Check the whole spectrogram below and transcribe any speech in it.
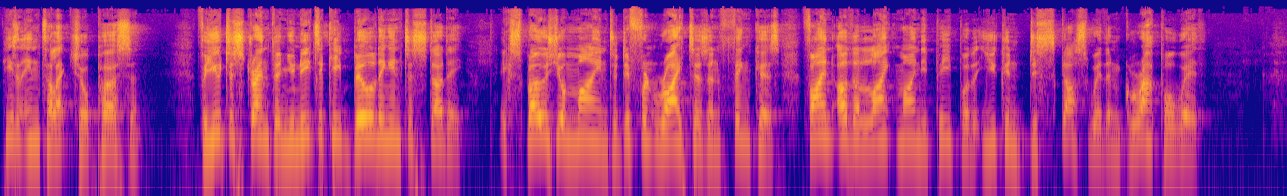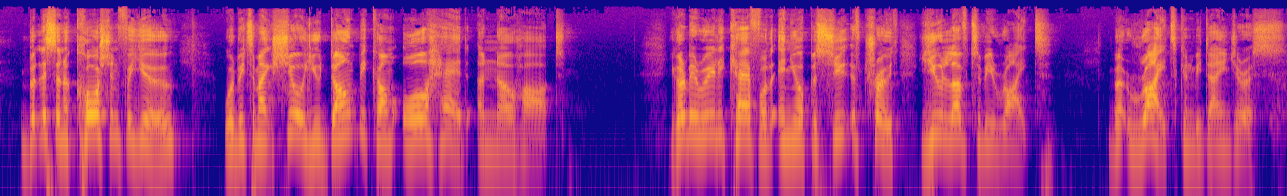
He's an intellectual person. For you to strengthen, you need to keep building into study. Expose your mind to different writers and thinkers. Find other like minded people that you can discuss with and grapple with. But listen, a caution for you would be to make sure you don't become all head and no heart. You've got to be really careful that in your pursuit of truth, you love to be right. But right can be dangerous.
